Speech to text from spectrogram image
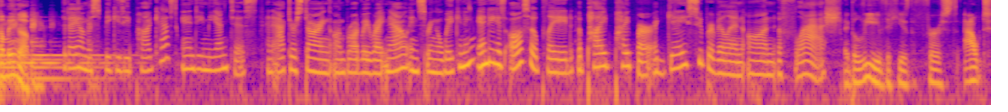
coming up. Today on the Speakeasy podcast, Andy Mientus, an actor starring on Broadway right now in Spring Awakening. Andy has also played the Pied Piper, a gay supervillain on The Flash. I believe that he is the first out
